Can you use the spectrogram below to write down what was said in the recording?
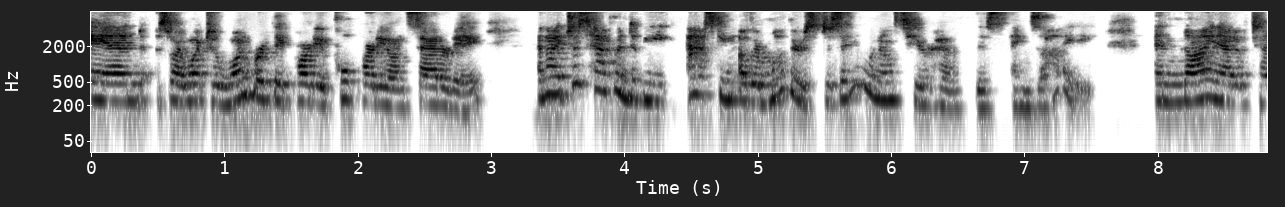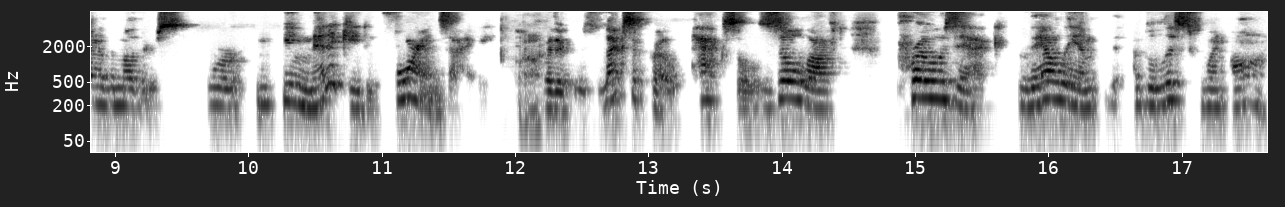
And so I went to one birthday party, a pool party on Saturday, and I just happened to be asking other mothers, does anyone else here have this anxiety? And nine out of 10 of the mothers were being medicated for anxiety, wow. whether it was Lexapro, Paxil, Zoloft, Prozac, Valium, the list went on.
